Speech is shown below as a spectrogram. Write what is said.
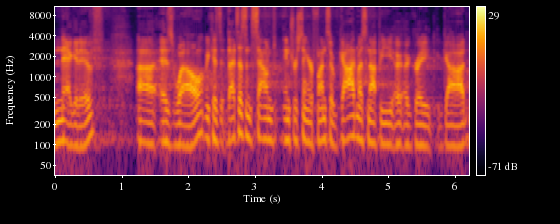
negative uh, as well, because that doesn't sound interesting or fun. So God must not be a, a great God.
